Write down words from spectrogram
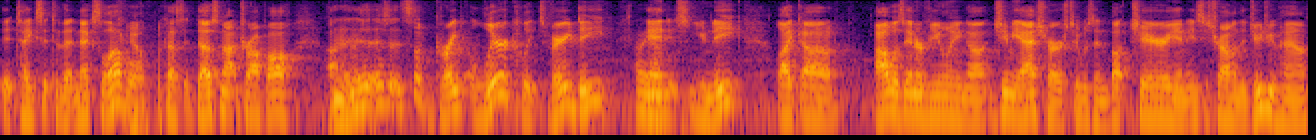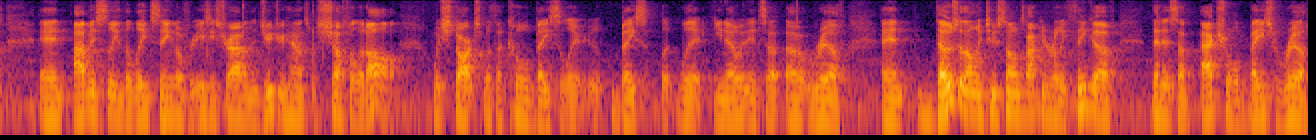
it takes it to that next level Yeah. because it does not drop off. Uh, it- it's, it's a great lyrically. It's very deep Mm-hmm. Oh, yeah. and it's unique. Like uh, I was interviewing uh, Jimmy Ashhurst, who was in Buckcherry and Izzy Stradlin the Juju Hounds, and obviously the lead single for Izzy Stradlin the Juju Hounds was Shuffle It All, which starts with a cool bass lick, bass lick you know, and it's a, a riff. And those are the only two songs I can really think of that it's an actual bass riff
